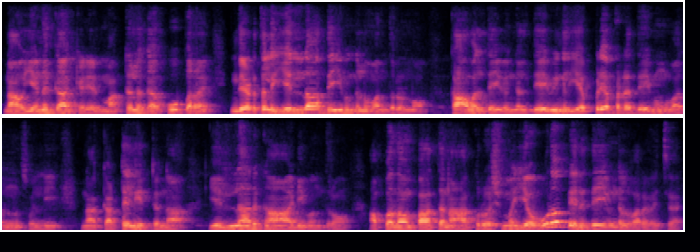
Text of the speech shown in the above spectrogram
நான் எனக்காக கிடையாது. மக்களுக்காக கூப்பிட்றேன். இந்த இடத்துல எல்லா தெய்வங்களும் வந்துடணும். காவல் தெய்வங்கள் தெய்வங்கள் எப்படியாப்பட்ட தெய்வம் வரணும்னு சொல்லி நான் கட்டளையிட்டேன்னா எல்லாருக்கும் ஆடி வந்துடும் அப்போ தான் பார்த்தேன்னா நான் ஆக்ரோஷமாக எவ்வளோ பேர் தெய்வங்கள் வர வச்சேன்.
